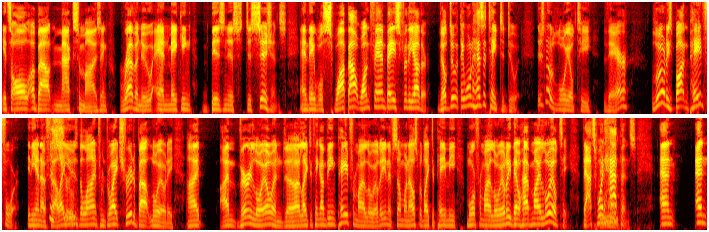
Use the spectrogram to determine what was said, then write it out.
It's all about maximizing revenue and making business decisions. And they will swap out one fan base for the other. They'll do it. They won't hesitate to do it. There's no loyalty there. Loyalty's bought and paid for in the NFL. I used the line from Dwight Schrute about loyalty. I I'm very loyal, and uh, I like to think I'm being paid for my loyalty. And if someone else would like to pay me more for my loyalty, they'll have my loyalty. That's what Amen. happens. And and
